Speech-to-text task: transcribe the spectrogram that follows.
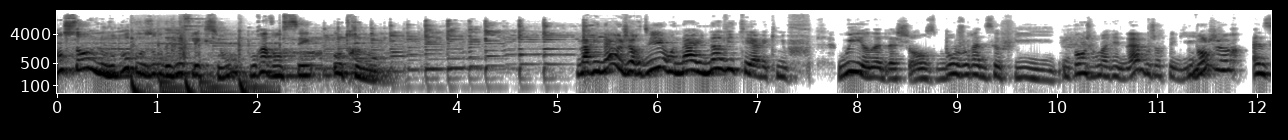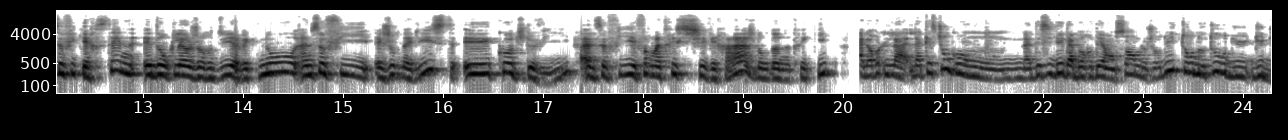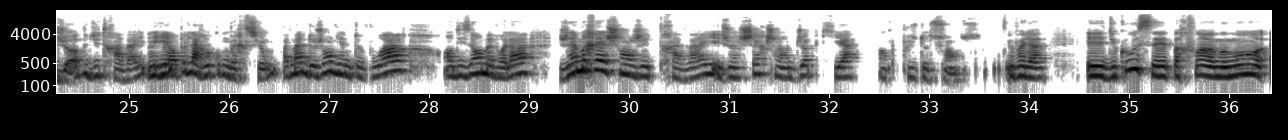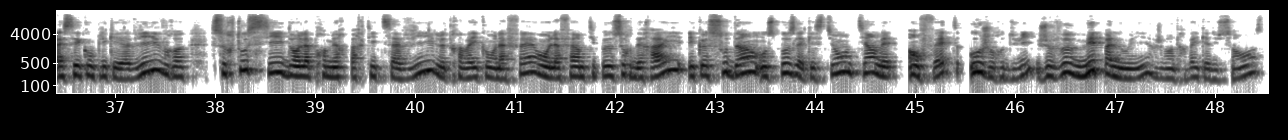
Ensemble, nous vous proposons des réflexions pour avancer autrement. Marina, aujourd'hui, on a une invitée avec nous. Oui, on a de la chance. Bonjour Anne-Sophie. Bonjour Marina, bonjour Peggy. Bonjour. Anne-Sophie Kersten est donc là aujourd'hui avec nous. Anne-Sophie est journaliste et coach de vie. Anne-Sophie est formatrice chez Virage, donc dans notre équipe. Alors, la, question qu'on a décidé d'aborder ensemble aujourd'hui tourne autour du, job, du travail et Mhm. un peu de la reconversion. Pas mal de gens viennent te voir en disant, mais voilà, j'aimerais changer de travail et je cherche un job qui a un peu plus de sens. Voilà. Et du coup, c'est parfois un moment assez compliqué à vivre, surtout si dans la première partie de sa vie, le travail qu'on a fait, on l'a fait un petit peu sur des rails et que soudain, on se pose la question, tiens, mais en fait, aujourd'hui, je veux m'épanouir, je veux un travail qui a du sens,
